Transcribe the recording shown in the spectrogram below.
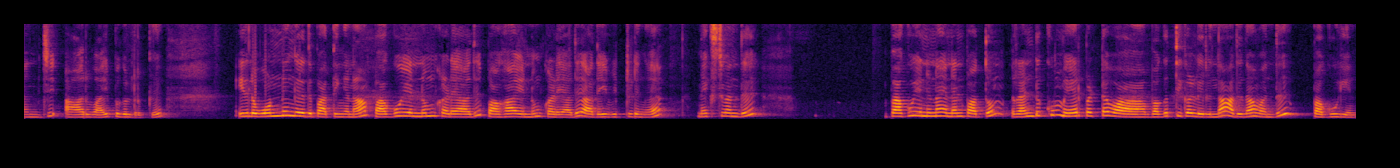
அஞ்சு ஆறு வாய்ப்புகள் இருக்குது இதில் ஒன்றுங்கிறது பார்த்தீங்கன்னா பகு எண்ணும் கிடையாது பகா எண்ணும் கிடையாது. அதை விட்டுடுங்க. நெக்ஸ்ட் வந்து பகு எண்ணுனா என்னன்னு பார்த்தோம். ரெண்டுக்கும் மேற்பட்ட வ வகுத்திகள் இருந்தால் அதுதான் வந்து பகு எண்.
